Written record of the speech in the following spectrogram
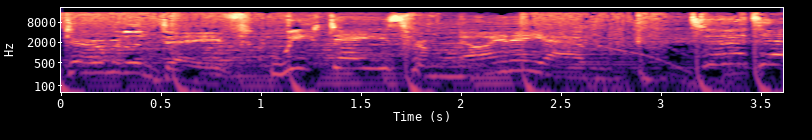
Dermot and Dave. Weekdays from 9 a.m.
